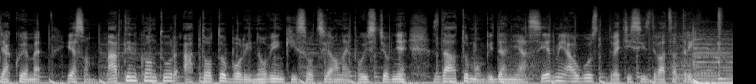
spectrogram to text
Ďakujeme. Ja som Martin Kontúr a to toto boli novinky sociálnej poisťovne s dátumom vydania 7. august 2023.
